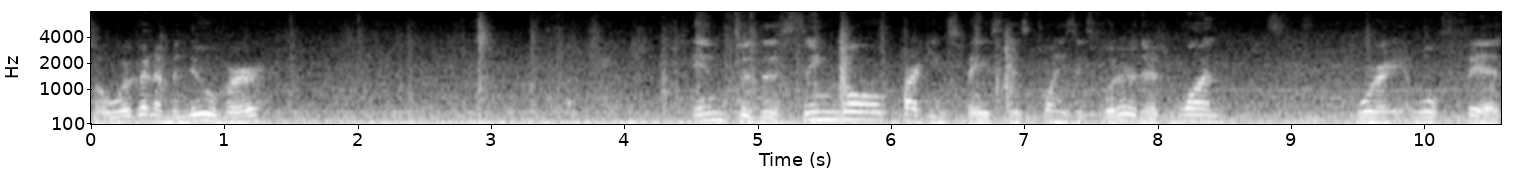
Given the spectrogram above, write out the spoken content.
So we're going to maneuver into the single parking space, this 26 footer. There's one where it will fit.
